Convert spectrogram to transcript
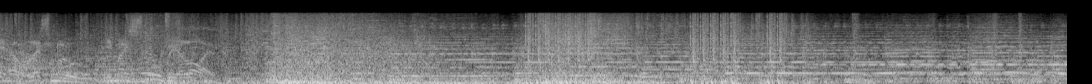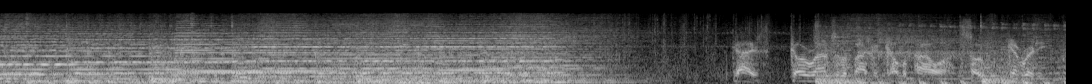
Hell, let's move. He may still be alive. Guys, go around to the back and the power. So, get ready.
